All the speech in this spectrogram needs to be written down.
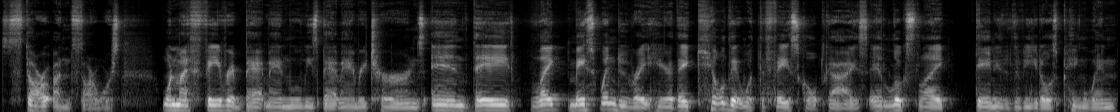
Star on uh, Star Wars, one of my favorite Batman movies, Batman Returns, and they like Mace Windu right here. They killed it with the face sculpt, guys. It looks like Danny DeVito's Penguin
